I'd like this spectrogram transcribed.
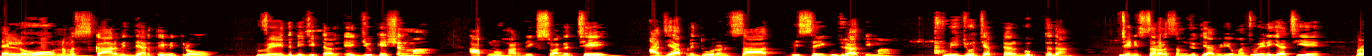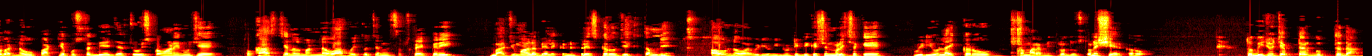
Hello નમસ્કાર વિદ્યાર્થી મિત્રો. વેદ ડિજિટલ એજ્યુકેશનમાં આપનું હાર્દિક સ્વાગત છે. આજે આપણે ધોરણ સાત વિષય ગુજરાતીમાં બીજું ચેપ્ટર ગુપ્તદાન, જેની સરળ સમજૂતી આ વિડીયોમાં જોઈ રહ્યા છીએ. બરાબર? નવું પાઠ્યપુસ્તક બે હજાર ચોવીસ પ્રમાણેનું છે. તો ખાસ ચેનલમાં નવા હોય તો ચેનલ સબસ્ક્રાઇબ કરી બાજુમાં આવેલા બેલેકનને પ્રેસ કરો, જેથી તમને અવનવા વિડીયોની નોટિફિકેશન મળી શકે. વીડિયો લાઈક કરો, તમારા મિત્રો દોસ્તોને શેર કરો. તો બીજું ચેપ્ટર ગુપ્તદાન.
